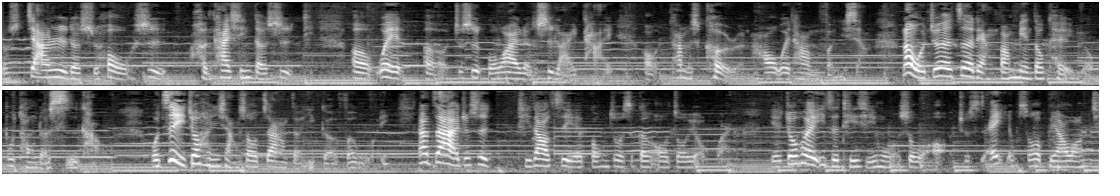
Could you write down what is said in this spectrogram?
有时假日的时候是很开心的事情，呃，为呃就是国外人士来台哦，他们是客人，然后为他们分享。那我觉得这两方面都可以有不同的思考，我自己就很享受这样的一个氛围。那再来就是提到自己的工作是跟欧洲有关，也就会一直提醒我说，哦，就是哎，有时候不要忘记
